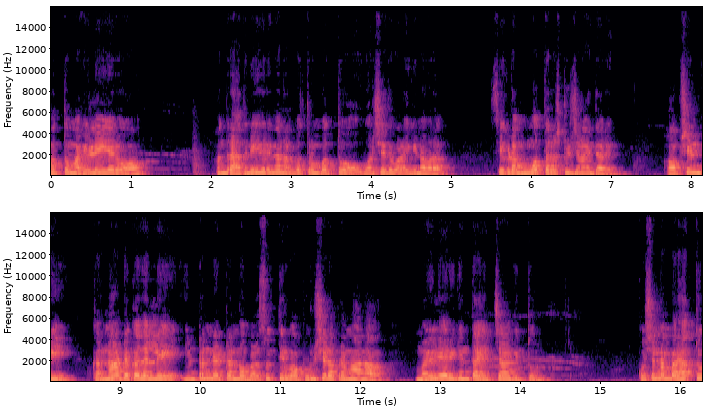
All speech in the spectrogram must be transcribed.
ಮತ್ತು ಮಹಿಳೆಯರು ಅಂದರೆ ಹದಿನೈದರಿಂದ ನಲವತ್ತೊಂಬತ್ತು ವರ್ಷದ ಒಳಗಿನವರ ಶೇಕಡ ಮೂವತ್ತರಷ್ಟು ಜನ ಇದ್ದಾರೆ. ಆಪ್ಷನ್ ಡಿ, ಕರ್ನಾಟಕದಲ್ಲಿ ಇಂಟರ್ನೆಟ್ಟನ್ನು ಬಳಸುತ್ತಿರುವ ಪುರುಷರ ಪ್ರಮಾಣ ಮಹಿಳೆಯರಿಗಿಂತ ಹೆಚ್ಚಾಗಿತ್ತು. ಕ್ವಶನ್ ನಂಬರ್ ಹತ್ತು,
